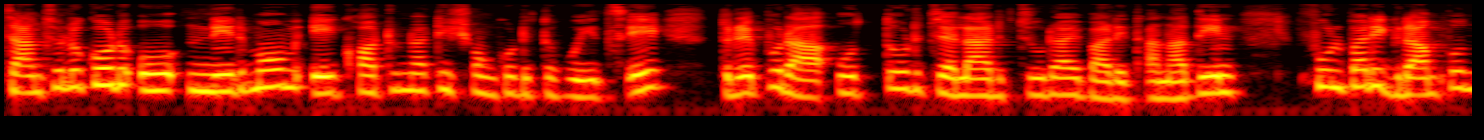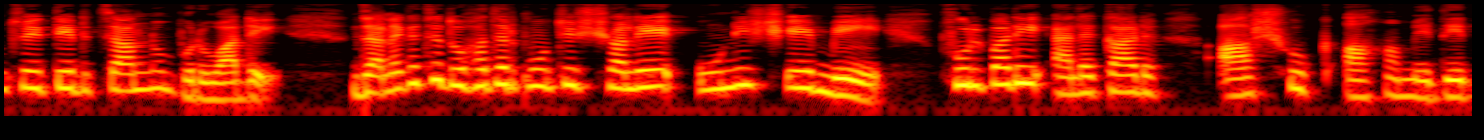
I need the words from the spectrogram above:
চাঞ্চল্যকর ও নির্মম এই ঘটনাটি সংঘটিত হয়েছে ত্রিপুরা, উত্তর জেলার চুরাইবাড়ি থানাধীন ফুলবাড়ি গ্রাম পঞ্চায়েতের চার নম্বর ওয়ার্ডে। জানা গেছে দু হাজার পঁচিশ সালে উনিশে মে ফুলবাড়ি এলাকার আশুক আহমেদের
